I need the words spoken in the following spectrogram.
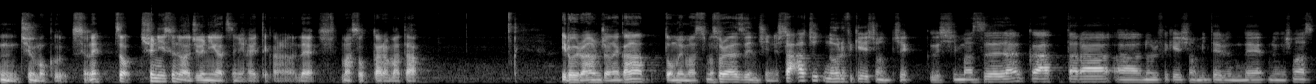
うん、注目ですよね。そう就任するのは12月に入ってからなので、まあ、そこからまたいろいろあるんじゃないかなと思います。まあ、それはアルゼンチンでした。あ、ちょっと notification チェックします。なんかあったら、あノリフィケーション見てるんで、お願いします。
